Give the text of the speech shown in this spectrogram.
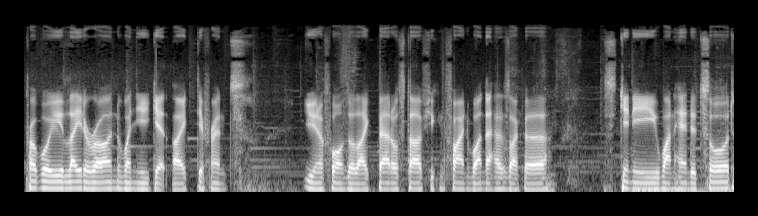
Probably later on when you get like different uniforms or like battle stuff, you can find one that has like a skinny one-handed sword,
